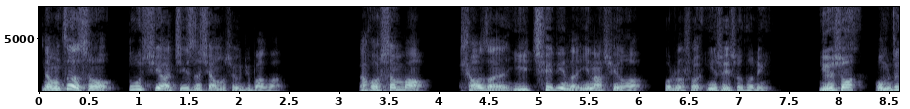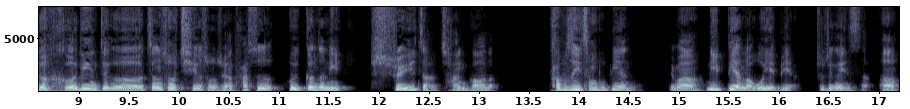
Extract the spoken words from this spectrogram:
那么这时候都需要及时向我们税务局报告，然后申报调整已确定的应纳税额。或者说应税所得令，也就是说，我们这个核定这个征收企业所得税啊，它是会跟着你水涨船高的，它不是一成不变的，对吧？你变了，我也变，是这个意思啊。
